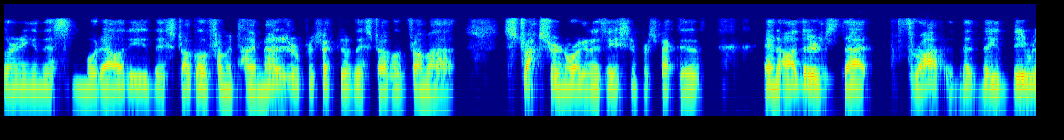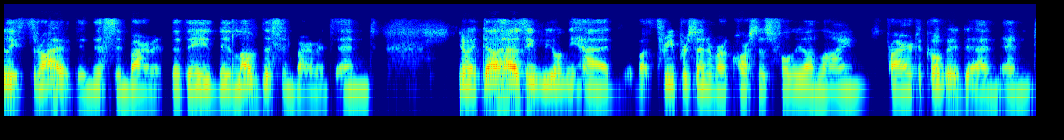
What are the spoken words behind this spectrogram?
learning in this modality. They struggled from a time management perspective. They struggled from a structure and organization perspective, and others that thrive that they they really thrived in this environment. That they they loved this environment. And you know, at Dalhousie, we only had about three percent of our courses fully online prior to COVID, and and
